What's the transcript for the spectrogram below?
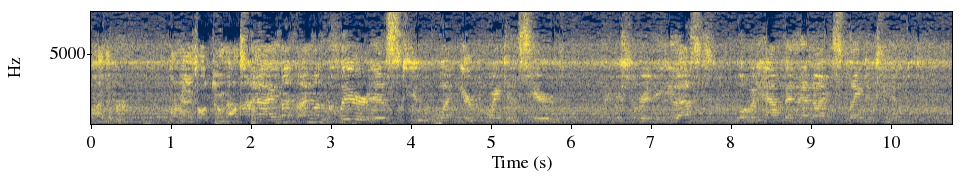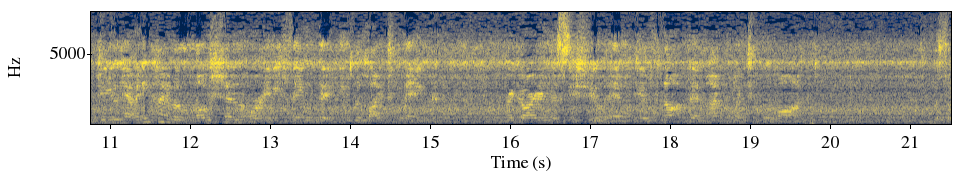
I never, I mean, I talked to him once, but I- I'm, I'm unclear as to what your point is here, Commissioner Reddy. You asked what would happen, and I explained it to you. Do you have any kind of a motion or anything that you would like to make regarding this issue? And if not, then I'm going to move on with the.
